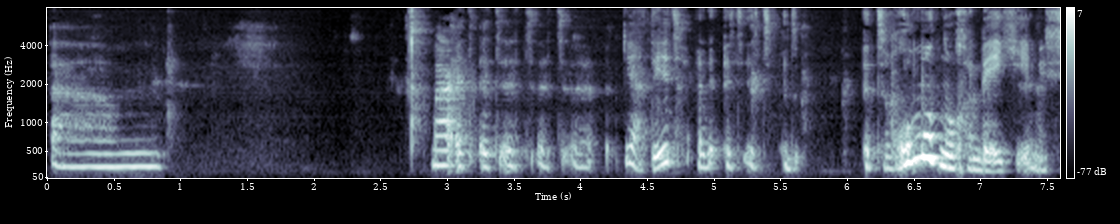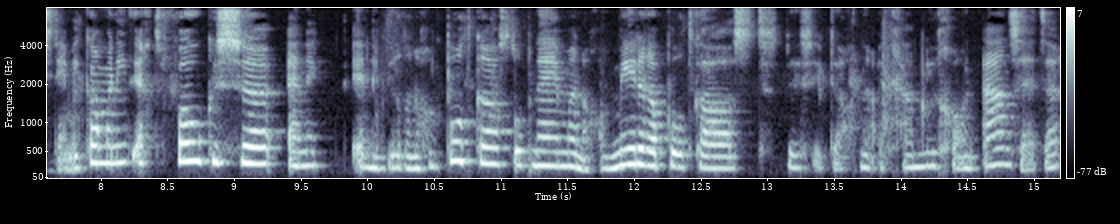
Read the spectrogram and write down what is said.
Um, maar het, het, het, het, uh, ja, dit. Het, het, het, het rommelt nog een beetje in mijn systeem. Ik kan me niet echt focussen. En ik en ik wilde nog een podcast opnemen, nog een meerdere podcast. Dus ik dacht, nou, ik ga hem nu gewoon aanzetten.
